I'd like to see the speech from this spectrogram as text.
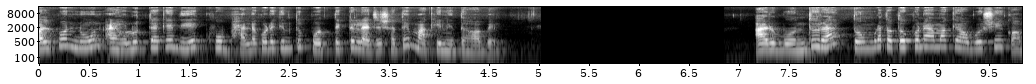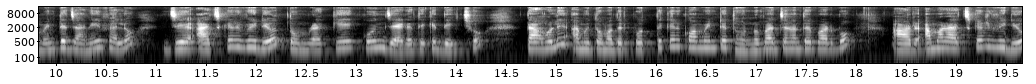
অল্প নুন আর হলুদটাকে দিয়ে খুব ভালো করে কিন্তু প্রত্যেকটা লেজের সাথে মাখিয়ে নিতে হবে। আর বন্ধুরা, তোমরা ততক্ষণে আমাকে অবশ্যই কমেন্টে জানিয়ে ফেলো যে আজকের ভিডিও তোমরা কে কোন জায়গা থেকে দেখছ। তাহলে আমি তোমাদের প্রত্যেকের কমেন্টে ধন্যবাদ জানাতে পারব। আর আমার আজকের ভিডিও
